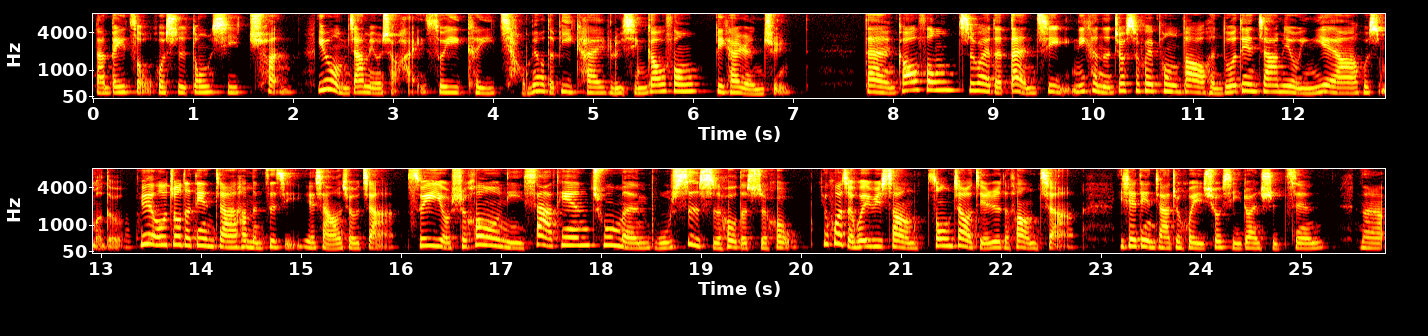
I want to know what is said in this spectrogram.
南北走，或是东西串。因为我们家没有小孩，所以可以巧妙的避开旅行高峰，避开人群。但高峰之外的淡季，你可能就是会碰到很多店家没有营业啊，或什么的。因为欧洲的店家他们自己也想要休假，所以有时候你夏天出门不是时候的时候。又或者会遇上宗教节日的放假，一些店家就会休息一段时间。那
